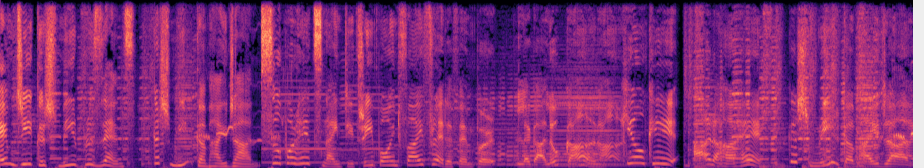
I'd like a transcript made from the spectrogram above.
M G Kashmir presents Kashmir का भाईजान सुपर हिट्स 93.5 रेड एफएम पर। लगा लो कान क्योंकि आ रहा है कश्मीर का भाईजान।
